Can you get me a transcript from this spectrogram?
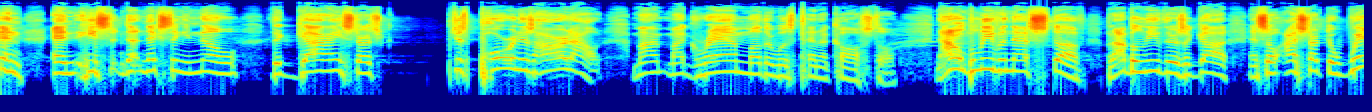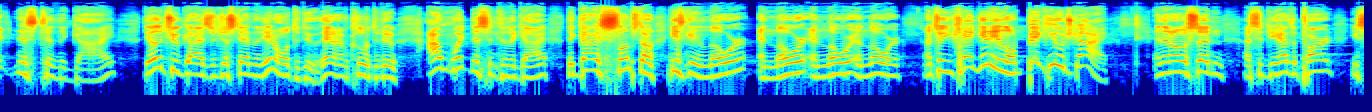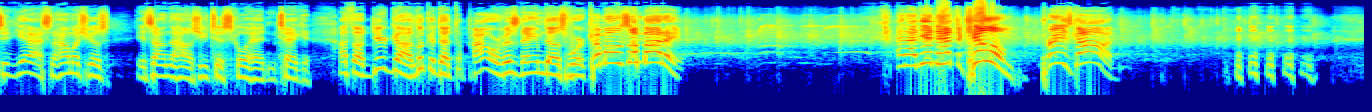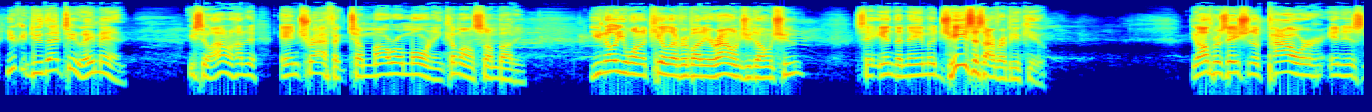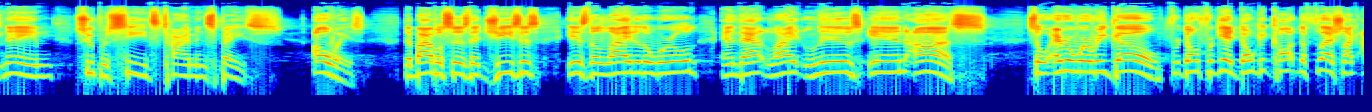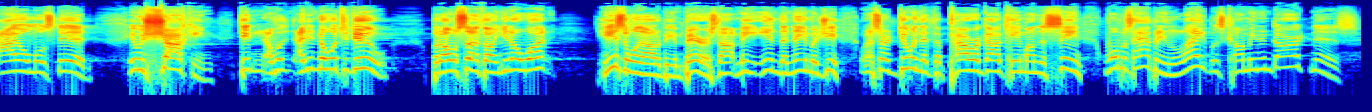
And and he's next thing you know, The guy starts just pouring his heart out. My, my grandmother was Pentecostal. Now, I don't believe in that stuff, but I believe there's a God. And so I start to witness to the guy. The other two guys are just standing there. They don't know what to do. They don't have a clue what to do. I'm witnessing to the guy. The guy slumps down. He's getting lower and lower and lower and lower until you can't get any lower. Big, huge guy. And then all of a sudden, I said, Do you have the part? He said, Yeah. I said, How much? He goes, It's on the house. You just go ahead and take it. I thought, Dear God, look at that. The power of his name does work. Come on, somebody. And I didn't have to kill him. Praise God. you can do that too. Amen. You say, well, I don't know how to in traffic tomorrow morning. Come on, somebody. You know you want to kill everybody around you, don't you? Say, in the name of Jesus, I rebuke you. The authorization of power in his name supersedes time and space. Always. The Bible says that Jesus is the light of the world, and that light lives in us. So everywhere we go, for, don't forget, don't get caught in the flesh like I almost did. It was shocking. Didn't I, I didn't know what to do. But all of a sudden I thought, you know what? He's the one that ought to be embarrassed, not me. In the name of Jesus. When I started doing that, the power of God came on the scene. What was happening? Light was coming in darkness.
